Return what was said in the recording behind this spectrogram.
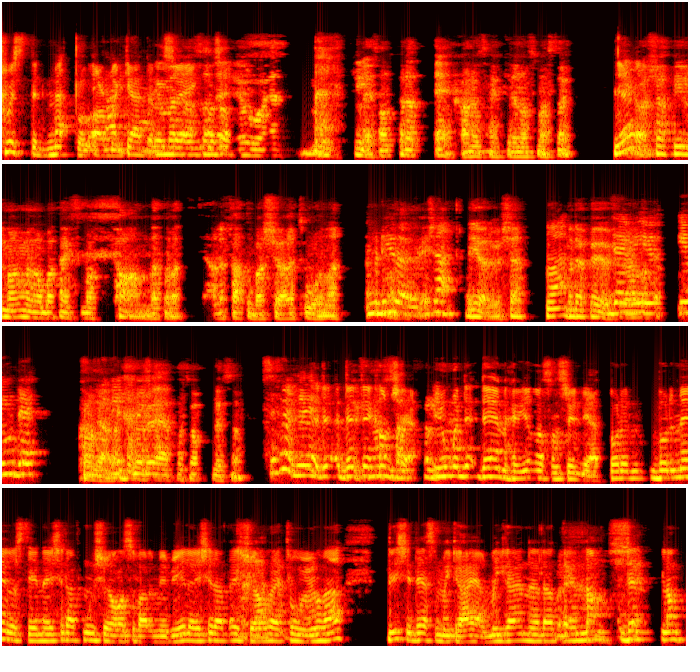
Twisted Metal Armageddon. Jo, Så men jeg, altså, altså, det er jo helt merkelig, sant? for at jeg kan jo tenke det noe som helst. Jeg har kjørt bil mange ganger og bare tenkt sånn, faen, dette var jævlig fett å bare kjøre 200. Men du gjør jo det ikke. Jeg gjør det jo ikke. Men dere gjør jo Det ikke det. jo, det Kan gjøre det når du er på topp, liksom. Selvfølgelig. Det, det, det kan skje. Jo, men det, det er en høyere sannsynlighet. Både, både meg og Stine, ikke det at hun kjører så veldig mye bil, og ikke det at jeg kjører 200. Det er ikke det som er greia. Men greien er at det er en langt, det er langt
